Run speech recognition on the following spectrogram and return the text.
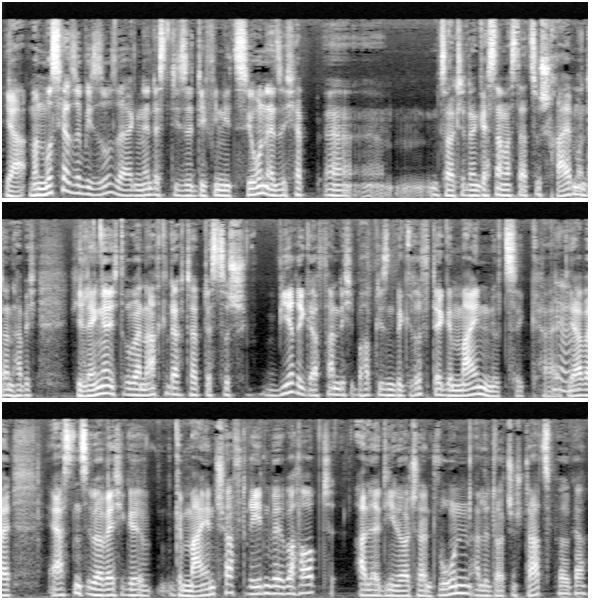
Ja, man muss ja sowieso sagen, ne, dass diese Definition, also ich habe äh, äh, sollte dann gestern was dazu schreiben und dann habe ich, je länger ich drüber nachgedacht habe, desto schwieriger fand ich überhaupt diesen Begriff der Gemeinnützigkeit. Ja. Ja, weil erstens über welche Ge Gemeinschaft reden wir überhaupt? Alle, die in Deutschland wohnen, alle deutschen Staatsbürger,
